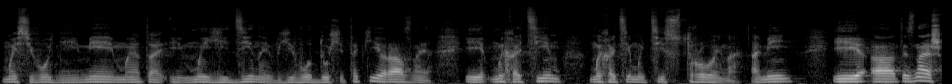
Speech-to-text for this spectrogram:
мы сегодня имеем это, и мы едины в Его духе. Такие разные. И мы хотим, мы хотим идти стройно. Аминь. И а, ты знаешь,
